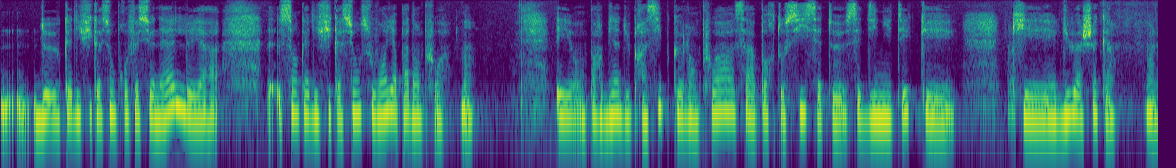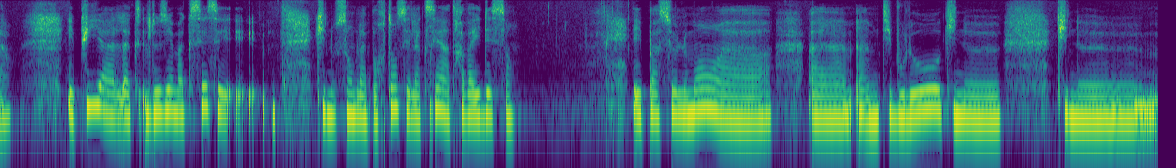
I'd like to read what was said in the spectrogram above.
de qualification professionnelle. Sans qualification, souvent, il n'y a pas d'emploi. Hein. Et on part bien du principe que l'emploi, ça apporte aussi cette, cette dignité qui est, qui est due à chacun. Voilà. Et puis, le deuxième accès qui nous semble important, c'est l'accès à un travail décent. Et pas seulement à, un, petit boulot qui ne, qui ne,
